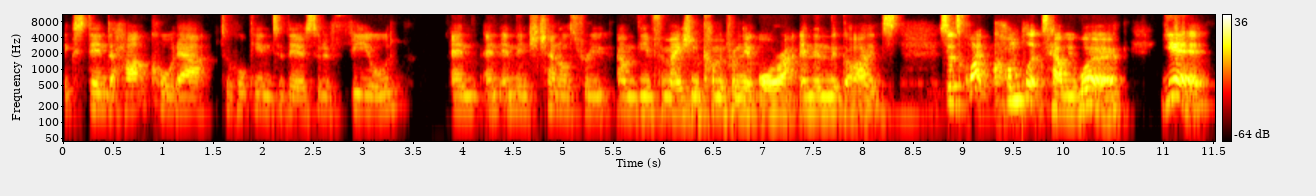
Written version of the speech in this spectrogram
extend a heart cord out to hook into their sort of field and and and then channel through um, the information coming from their aura and then the guides. So it's quite complex how we work, yet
